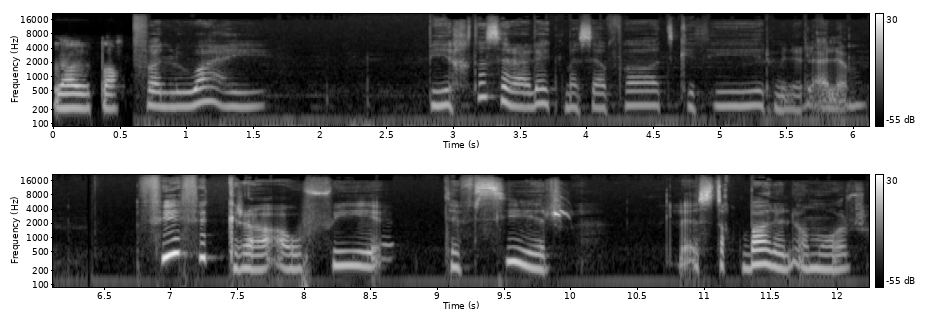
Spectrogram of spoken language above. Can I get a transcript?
لا يطاق، فالوعي بيختصر عليك مسافات كثير من الألم. في فكرة أو في تفسير لاستقبال الأمور؟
